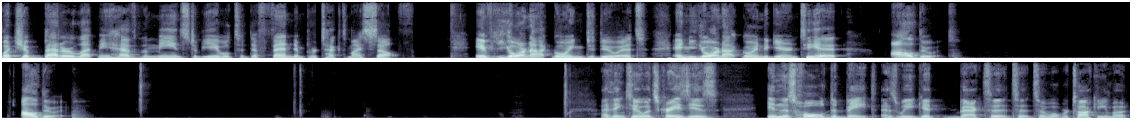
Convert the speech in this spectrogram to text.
but you better let me have the means to be able to defend and protect myself. If you're not going to do it and you're not going to guarantee it, I'll do it. I'll do it. I think too, what's crazy is in this whole debate, as we get back to, to, to what we're talking about,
